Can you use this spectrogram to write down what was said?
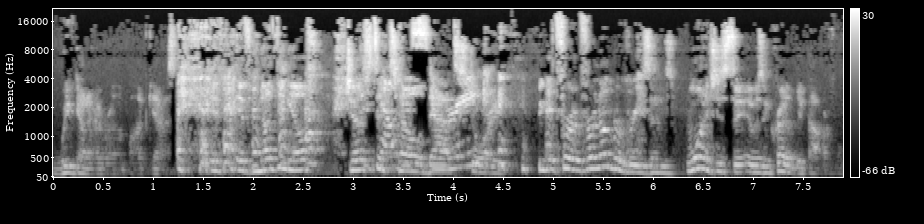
"We've got to have her on the podcast, if, if nothing else, just to Tell tell the that story. story." Because for for a number of reasons. One, it's just it was incredibly powerful,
